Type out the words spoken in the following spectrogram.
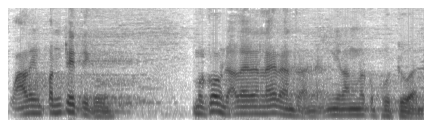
Paling penting itu. Mergo ndak leren-leren sana ngilangno kebodohan.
